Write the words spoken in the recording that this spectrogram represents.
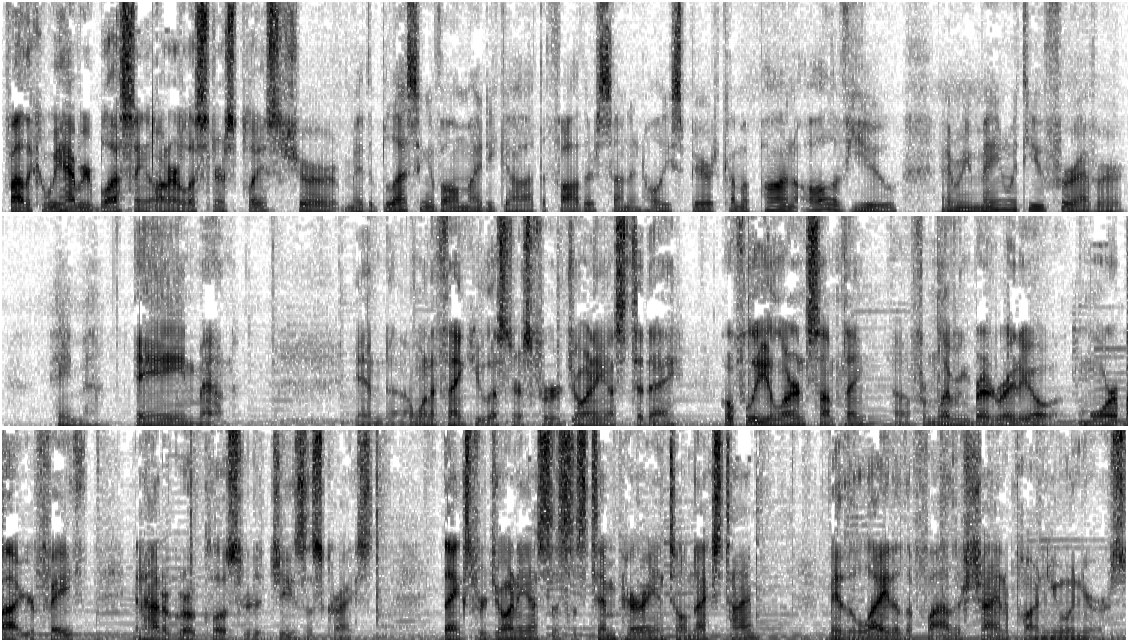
Father, could we have your blessing on our listeners, please? Sure. May the blessing of Almighty God, the Father, Son, and Holy Spirit come upon all of you and remain with you forever. Amen. Amen. And uh, I want to thank you, listeners, for joining us today. Hopefully, you learned something uh, from Living Bread Radio, more about your faith and how to grow closer to Jesus Christ. Thanks for joining us. This is Tim Perry. Until next time, may the light of the Father shine upon you and yours.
